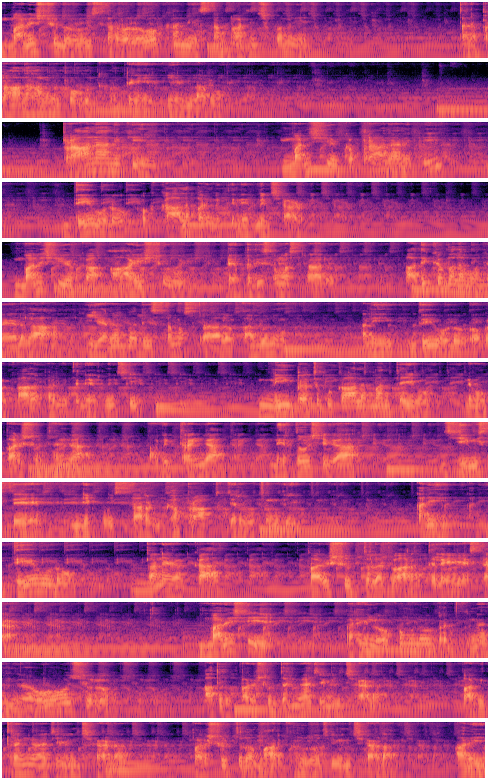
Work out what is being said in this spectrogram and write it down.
మనుష్యులు సర్వలోకాన్ని సంపాదించుకొని తన ప్రాణాలను పోగొట్టుకుంటే ఏం లాభం? ప్రాణానికి మనిషి యొక్క ప్రాణానికి దేవుడు ఒక కాల పరిమితి నిర్మించాడు. మనిషి యొక్క ఆయుష్ డెబ్బది సంవత్సరాలు అధిక బలం ఉన్న ఎడల ఎనభై సంవత్సరాలు అగును. అని దేవుడు ఒక కాల పరిమితి నిర్మించి నీ బ్రతుకు కాలమంతయు నువ్వు పరిశుద్ధంగా పవిత్రంగా నిర్దోషిగా జీవిస్తే నీకు సర్గ ప్రాప్తి జరుగుతుంది అని దేవుడు తన యొక్క పరిశుద్ధుల ద్వారా తెలియజేశాడు. మనిషి మరి లోకంలో బ్రతికిన రోజులు అతడు పరిశుద్ధంగా జీవించాడా? పవిత్రంగా జీవించాడా? పరిశుద్ధుల మార్గంలో జీవించాడా? అని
